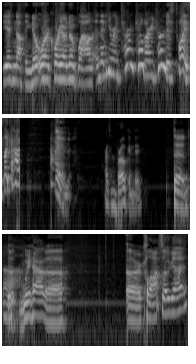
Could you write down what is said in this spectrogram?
he has nothing, no Oricorio, no Blown, and then he returned killed our Eternatus twice. Like how did that happen? That's broken, dude. Dude, Ah. we had a our Coalossal guy.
